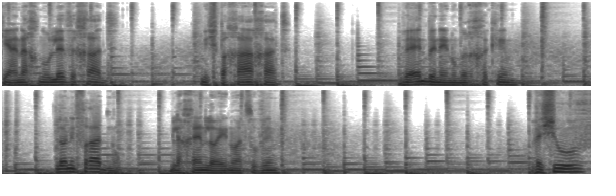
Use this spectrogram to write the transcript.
כי אנחנו לב אחד, משפחה אחת, ואין בינינו מרחקים. לא נפרדנו, לכן לא היינו עצובים. ושוב,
